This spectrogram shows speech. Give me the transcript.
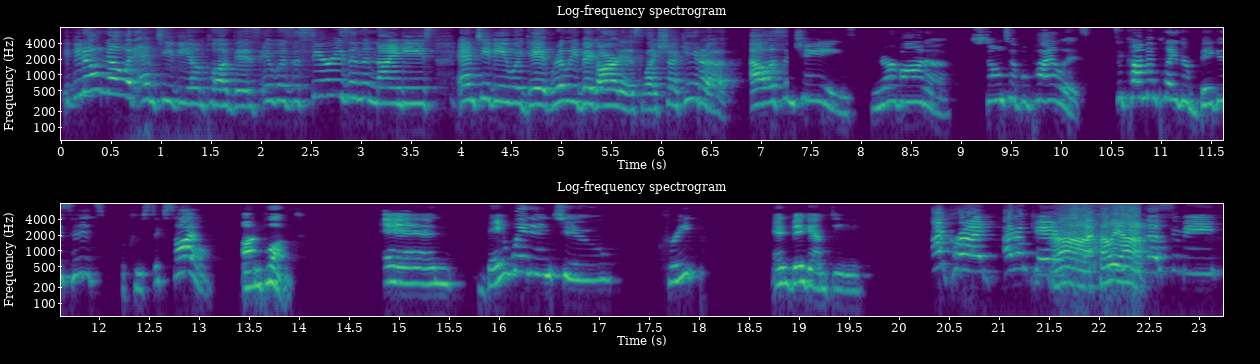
If you don't know what MTV Unplugged is, it was a series in the 90s. MTV would get really big artists like Shakira, Alice in Chains, Nirvana, Stone Temple Pilots to come and play their biggest hits, acoustic style, unplugged. And they went into Creep and Big Empty. I cried. I don't care. Ah, hell yeah. does to me.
